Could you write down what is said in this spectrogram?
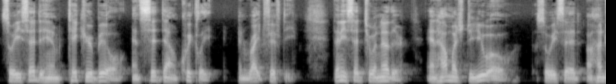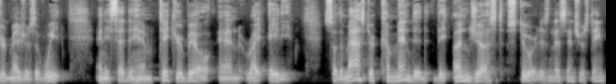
So he said to him, Take your bill and sit down quickly and write fifty. Then he said to another, And how much do you owe? So he said, A hundred measures of wheat. And he said to him, Take your bill and write eighty. So the master commended the unjust steward. Isn't this interesting?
